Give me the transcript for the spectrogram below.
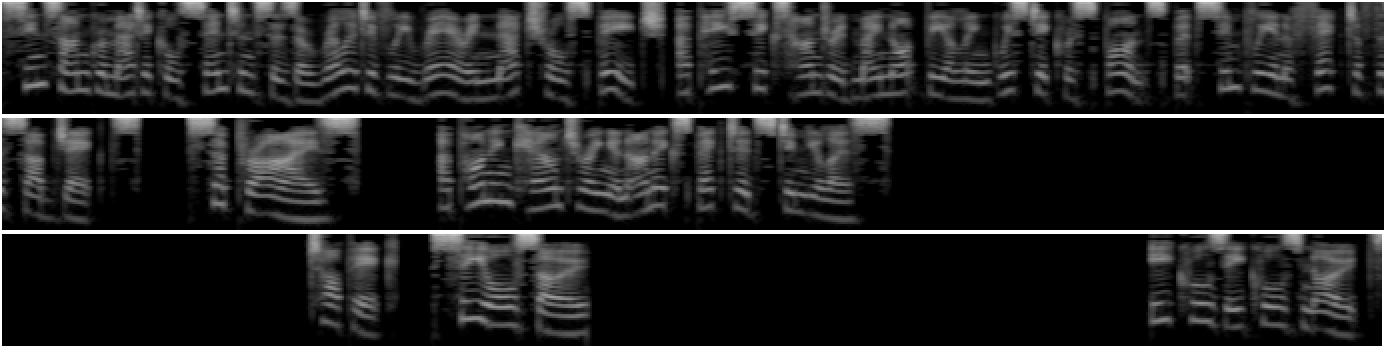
Since ungrammatical sentences are relatively rare in natural speech, a P600 may not be a linguistic response but simply an effect of the subject's surprise upon encountering an unexpected stimulus. Topic. See also notes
